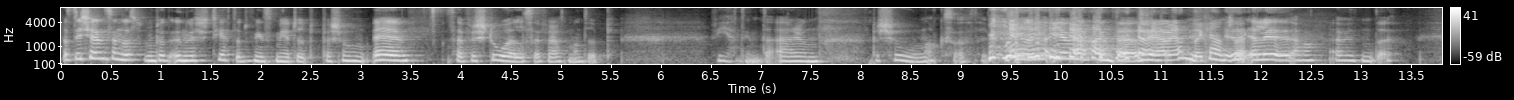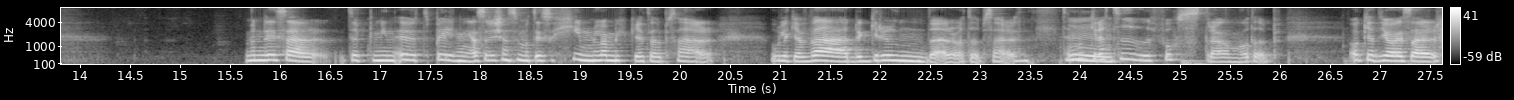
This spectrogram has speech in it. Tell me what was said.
Fast det känns ändå som på universitetet finns mer typ person, eh, så förståelse för att man typ, vet inte, är en person också. Typ. Jag, jag vet inte. ja, jag vet inte, kanske. Eller, ja, jag vet inte. Men det är så här, typ min utbildning, alltså det känns som att det är så himla mycket typ så här olika värdegrunder och typ så här demokratifostran och typ och att jag är så här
